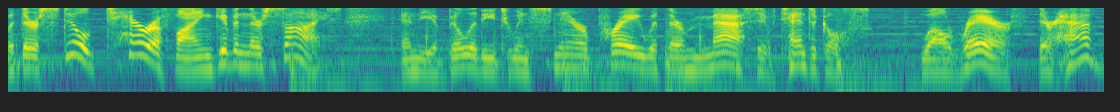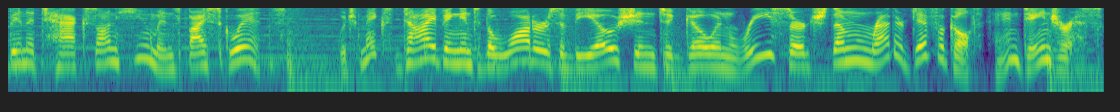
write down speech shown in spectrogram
but they're still terrifying given their size and the ability to ensnare prey with their massive tentacles. While rare, there have been attacks on humans by squids, which makes diving into the waters of the ocean to go and research them rather difficult and dangerous.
